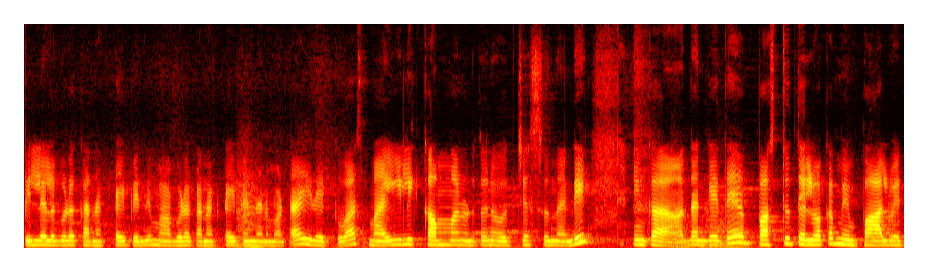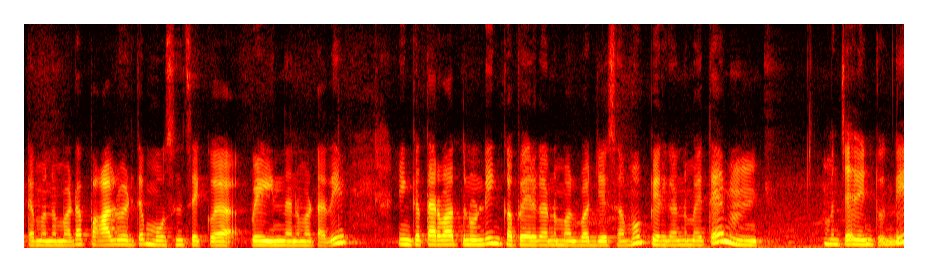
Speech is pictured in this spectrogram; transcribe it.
పిల్లలకు కూడా కనెక్ట్ అయిపోయింది మాకు కూడా కనెక్ట్ అయిపోయింది అనమాట ఇది ఎక్కువ స్మైలీ కమ్ అనడంతోనే వచ్చేస్తుందండి. ఇంకా దానికైతే ఫస్ట్ తెలియక మేము పాలు పెట్టామన్నమాట. పాలు పెడితే మోషన్స్ ఎక్కువ వేయిందనమాట అది. ఇంకా తర్వాత నుండి ఇంకా పెరుగన్నం అలవాటు చేసాము పెరుగన్నం అయితే మంచిగా తింటుంది.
